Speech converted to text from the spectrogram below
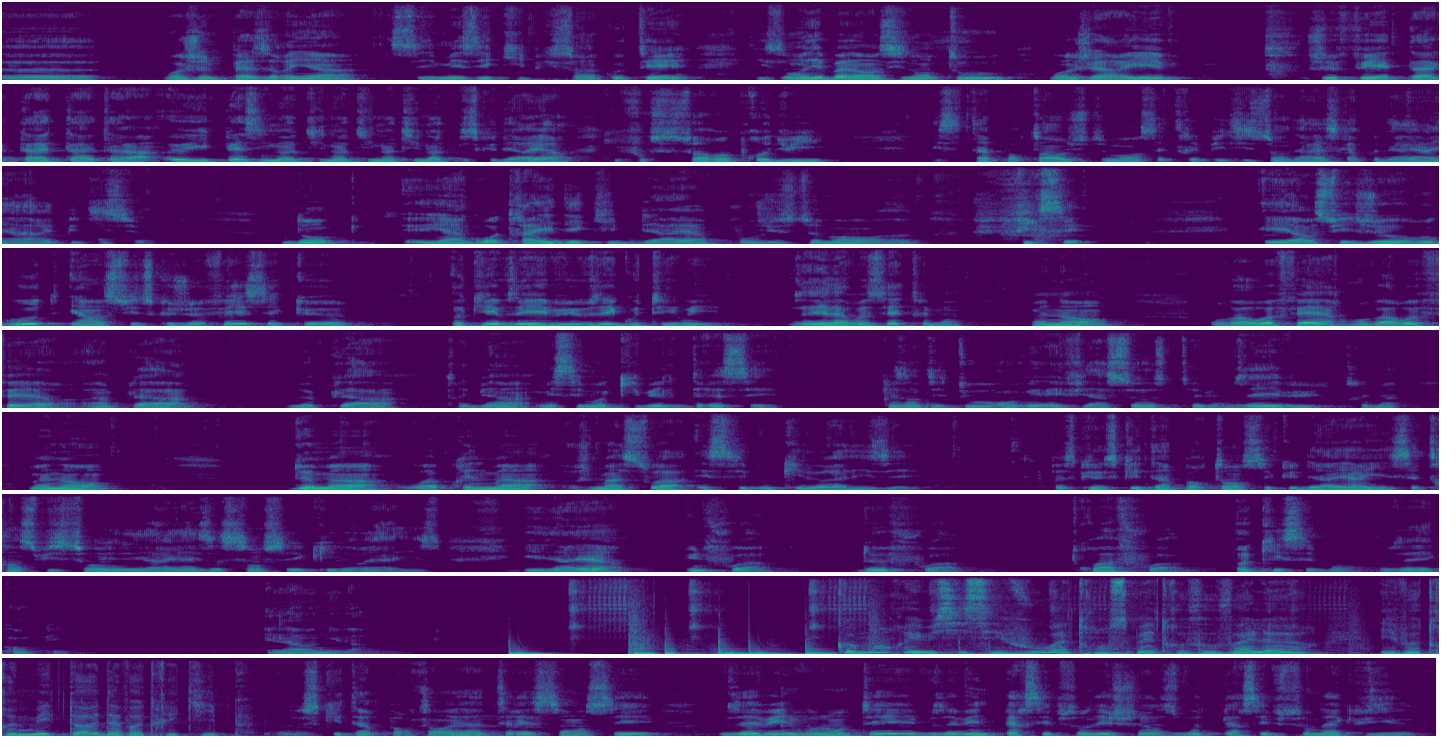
euh, moi je ne pèse rien. C'est mes équipes qui sont à côté. Ils ont les balances, ils ont tout. Moi j'arrive, je fais tac tac tac tac. Eux ils pèsent, ils notent, ils notent, ils notent, ils notent parce que derrière, il faut que ce soit reproduit. Et c'est important justement cette répétition derrière, parce qu'après derrière, il y a la répétition. Donc, il y a un gros travail d'équipe derrière pour justement euh, fixer. Et ensuite, je regoute. Et ensuite, ce que je fais, c'est que, ok, vous avez vu, vous avez goûté, oui, vous avez la recette, très bien. Maintenant, on va refaire, on va refaire un plat, le plat, très bien, mais c'est moi qui vais le dresser. Présentez tout, on vérifie la sauce, très bien. Vous avez vu, très bien. Maintenant, demain ou après-demain, je m'assois et c'est vous qui le réalisez. Parce que ce qui est important, c'est que derrière, il y a cette transmission et la réalisation, c'est qui le réalise. Et derrière, une fois, deux fois, trois fois, ok, c'est bon, vous avez compris. Et là, on y va. Comment réussissez-vous à transmettre vos valeurs et votre méthode à votre équipe? Ce qui est important et intéressant, c'est vous avez une volonté, vous avez une perception des choses, votre perception de la cuisine.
